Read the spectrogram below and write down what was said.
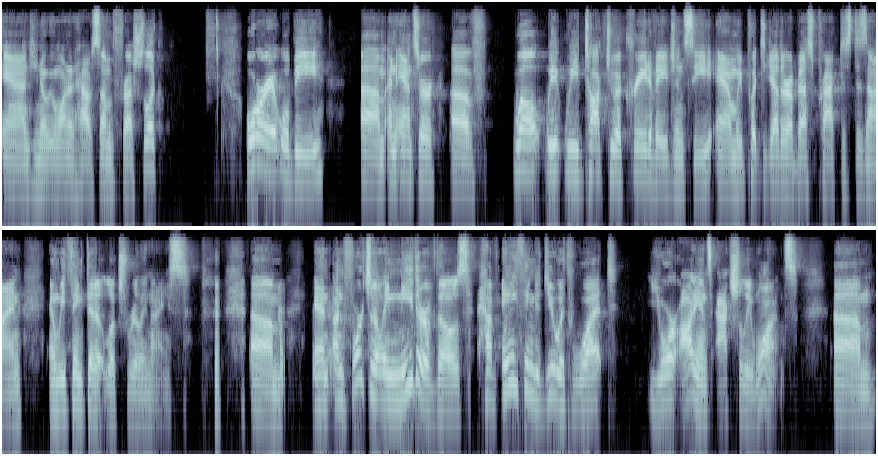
and you know we wanted to have some fresh look or it will be um, an answer of well we, we talked to a creative agency and we put together a best practice design and we think that it looks really nice um, And unfortunately, neither of those have anything to do with what your audience actually wants. Um,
